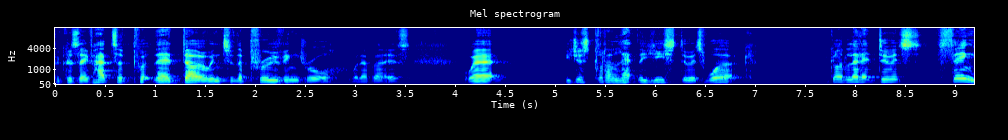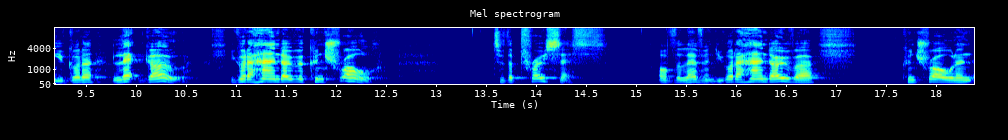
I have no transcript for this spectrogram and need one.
because they've had to put their dough into the proving drawer, whatever that is, where you just got to let the yeast do its work. You've got to let it do its thing. You've got to let go. You've got to hand over control to the process of the leaven. You've got to hand over control, and,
